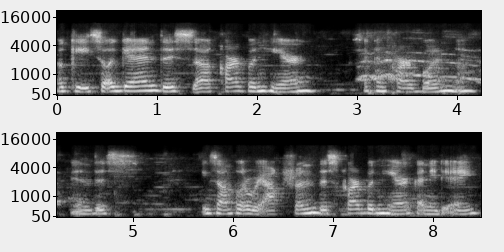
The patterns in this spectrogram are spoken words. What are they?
Okay, so again, this uh, carbon here, second carbon no, in this example reaction, this carbon here, can it A,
